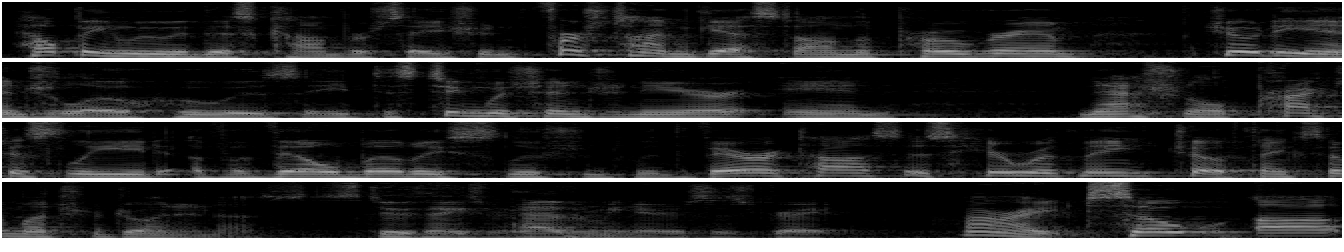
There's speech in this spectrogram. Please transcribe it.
helping me with this conversation, first time guest on the program, Joe D'Angelo, who is a distinguished engineer and National Practice Lead of Availability Solutions with Veritas is here with me. Joe, thanks so much for joining us. Stu, thanks for having me here. This is great. All right, so uh,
